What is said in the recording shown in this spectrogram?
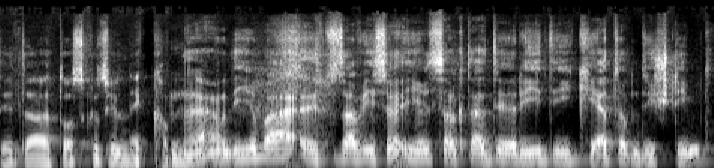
die der Doskozil nicht gehabt hat. Ja, und ich war, ich sage eine Theorie, die ich gehört habe, die stimmt.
